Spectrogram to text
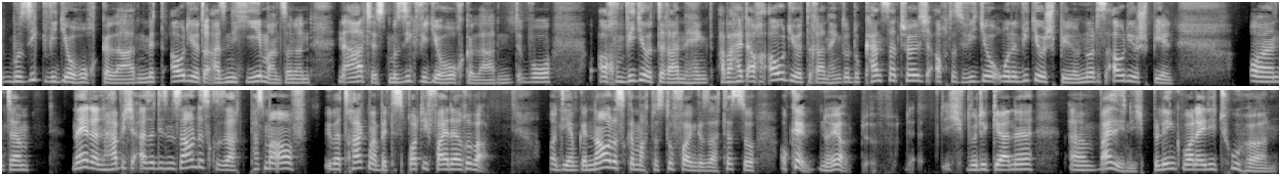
Musikvideo hochgeladen mit Audio dran, also nicht jemand, sondern ein Artist, Musikvideo hochgeladen, wo auch ein Video dranhängt, aber halt auch Audio dranhängt. Und du kannst natürlich auch das Video ohne Video spielen und nur das Audio spielen. Und ähm, naja, dann habe ich also diesem Soundist gesagt, pass mal auf, übertrag mal bitte Spotify darüber. Und die haben genau das gemacht, was du vorhin gesagt hast. So, okay, naja, ich würde gerne, ähm, weiß ich nicht, Blink 182 hören.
